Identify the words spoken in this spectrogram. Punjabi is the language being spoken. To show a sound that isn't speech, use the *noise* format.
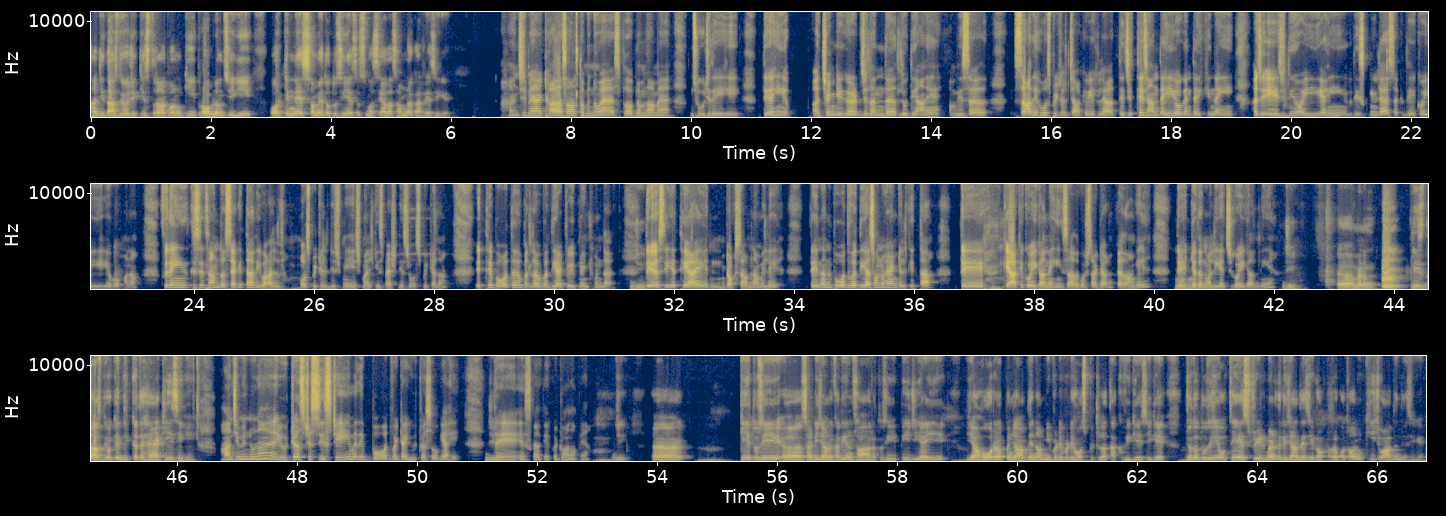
ਹਾਂਜੀ ਦੱਸ ਦਿਓ ਜੀ ਕਿਸ ਤਰ੍ਹਾਂ ਤੁਹਾਨੂੰ ਕੀ ਪ੍ਰੋਬਲਮ ਸੀਗੀ ਔਰ ਕਿੰਨੇ ਸਮੇਂ ਤੋਂ ਤੁਸੀਂ ਇਸ ਸਮੱਸਿਆ ਦਾ ਸਾਹਮਣਾ ਕਰ ਰਹੇ ਸੀਗੇ? ਹਾਂਜੀ ਮੈਂ 18 ਸਾਲ ਤੋਂ ਮੈਨੂੰ ਇਸ ਪ੍ਰੋਬਲਮ ਦਾ ਮੈਂ ਜੂਝ ਰਹੀ ਸੀ ਤੇ ਅਸੀਂ ਅ, ਚੰਡੀਗੜ੍ਹ ਜਲੰਧਰ ਲੁਧਿਆਣੇ ਅੰਮ੍ਰਿਤਸਰ ਸਾਰੇ ਹਸਪੀਟਲ ਜਾ ਕੇ ਵੇਖ ਲਿਆ ਤੇ ਜਿੱਥੇ ਜਾਂਦੇ ਹੀ ਉਹ ਕਹਿੰਦੇ ਕਿ ਨਹੀਂ ਹਜੇ ਏਜ ਨਹੀਂ ਹੋਈ ਅਸੀਂ ਰਿਸਕ ਨਹੀਂ ਲੈ ਸਕਦੇ ਕੋਈ ਇਹ ਉਹ ਹਨਾ? ਫਿਰ ਅਸੀਂ ਕਿਸੇ ਨੇ ਸਾਨੂੰ ਦੱਸਿਆ ਕਿ Dhariwal hospital Dashmesh multi specialist hospital ਆ। ਇੱਥੇ ਬਹੁਤ ਮਤਲਬ ਵਧੀਆ ਟ੍ਰੀਟਮੈਂਟ ਹੁੰਦਾ ਹੈ। ਤੇ ਅਸੀਂ ਇੱਥੇ ਆਏ ਡਾਕਟਰ ਸਾਹਿਬ ਨਾਲ ਮਿਲੇ ਤੇ ਇਹਨਾਂ ਨੇ ਬਹੁਤ ਵਧੀਆ ਸਾਨੂੰ ਹੈਂਡਲ ਕੀਤਾ ਤੇ ਕਿਹਾ ਕਿ ਕੋਈ ਗੱਲ ਨਹੀਂ ਸਾਰਾ ਕੁਝ ਤੁਹਾਡਾ ਕਰਾਂਗੇ ਤੇ। ਡਰਨ ਵਾਲੀ ਇਹ 'ਚ ਕੋਈ ਗੱਲ ਨਹੀਂ ਹੈ। ਜੀ। ਮੈਡਮ ਪਲੀਜ਼ ਦੱਸ ਦਿਓ ਕਿ ਦਿੱਕਤ ਹੈ ਕੀ ਸੀਗੀ? ਹਾਂਜੀ ਮੈਨੂੰ ਨਾ ਯੂਟਰਸ 'ਚ ਸਿਸਟ ਹੀ ਮੇਰੀ ਬਹੁਤ ਵੱਡਾ ਯੂਟਰਸ ਹੋ ਗਿਆ ਸੀ ਤੇ ਇਸ ਕਰਕੇ ਕਢਵਾਉਣਾ ਪਿਆ। ਜੀ। ਕੀ ਤੁਸੀਂ, ਅਹ, ਸਾਡੀ ਜਾਣਕਾਰੀ ਅਨੁਸਾਰ ਤੁਸੀਂ ਪੀਜੀਆਈ ਜਾਂ ਹੋਰ ਪੰਜਾਬ ਦੇ ਨਾਮੀ ਵੱਡੇ ਵੱਡੇ ਹਸਪੀਟਲਾਂ ਤੱਕ ਵੀ ਗਏ ਸੀਗੇ? ਜਦੋਂ ਤੁਸੀਂ ਉੱਥੇ ਇਸ ਟ੍ਰੀਟਮੈਂਟ ਦੇ ਲਈ ਜਾਂਦੇ ਸੀ ਡਾਕਟਰ ਅੱਗੋਂ ਤੁਹਾਨੂੰ ਕੀ ਜਵਾਬ ਦਿੰਦੇ ਸੀਗੇ?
